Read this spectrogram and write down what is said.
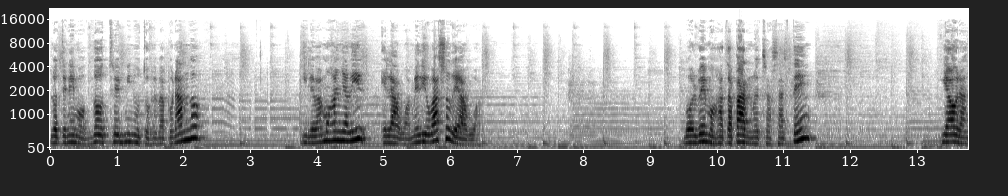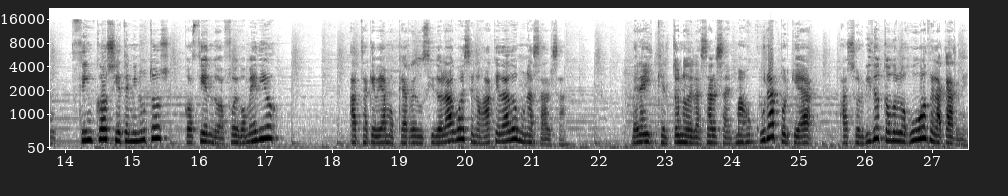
lo tenemos 2-3 minutos evaporando y le vamos a añadir el agua, medio vaso de agua. Volvemos a tapar nuestra sartén y ahora 5 7 minutos cociendo a fuego medio hasta que veamos que ha reducido el agua y se nos ha quedado una salsa. Veréis que el tono de la salsa es más oscura porque ha absorbido todos los jugos de la carne.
